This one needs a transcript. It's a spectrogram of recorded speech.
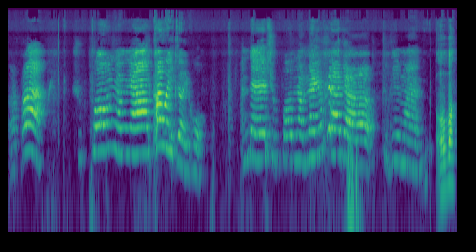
아빠 슈퍼냐냐 커있자 이거. 안 돼 슈퍼냐냐 이렇게 하자. 두 개만. 어, 봐.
